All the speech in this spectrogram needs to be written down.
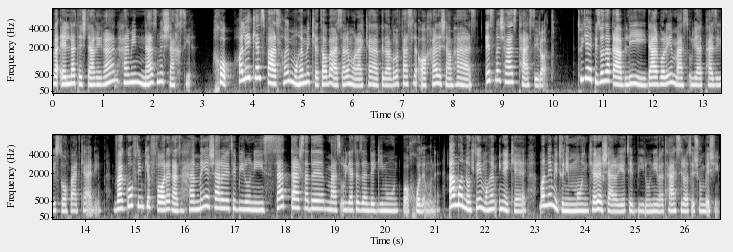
و علتش دقیقا همین نظم شخصیه. خب حالا یکی از فصلهای مهم کتاب اثر مرکب که در واقع فصل آخرش هم هست اسمش هست تاثیرات توی اپیزود قبلی درباره مسئولیت پذیری صحبت کردیم و گفتیم که فارغ از همه شرایط بیرونی 100 درصد مسئولیت زندگیمون با خودمونه. اما نکته مهم اینه که ما نمی‌تونیم منکر شرایط بیرونی و تاثیراتشون بشیم.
